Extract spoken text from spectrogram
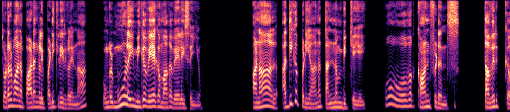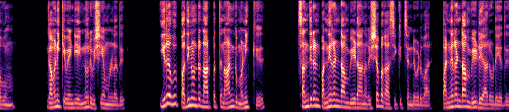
தொடர்பான பாடங்களை படிக்கிறீர்கள்னா உங்கள் மூளை மிக வேகமாக வேலை செய்யும். ஆனால் அதிகப்படியான தன்னம்பிக்கையை ஓ ஓவர் கான்ஃபிடன்ஸ் தவிர்க்கவும் கவனிக்க வேண்டிய இன்னொரு விஷயம் உள்ளது. இரவு பதினொன்று நாற்பத்து நான்கு மணிக்கு சந்திரன் பன்னிரெண்டாம் வீடான ரிஷபராசிக்கு சென்று விடுவார். பன்னிரெண்டாம் வீடு யாருடையது?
